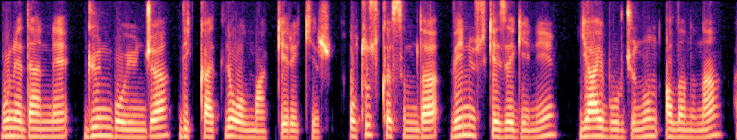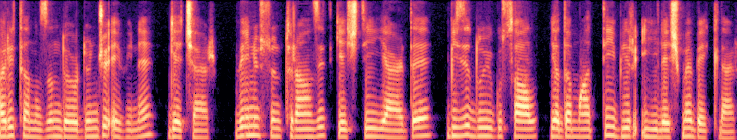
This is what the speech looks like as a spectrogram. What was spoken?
Bu nedenle gün boyunca dikkatli olmak gerekir. 30 Kasım'da Venüs gezegeni Yay burcunun alanına, haritanızın dördüncü evine geçer. Venüs'ün transit geçtiği yerde bizi duygusal ya da maddi bir iyileşme bekler.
